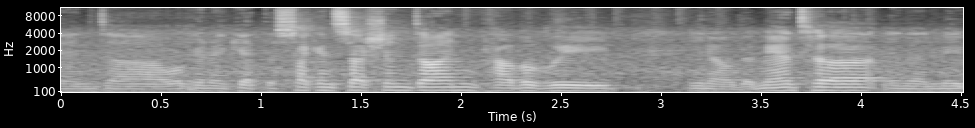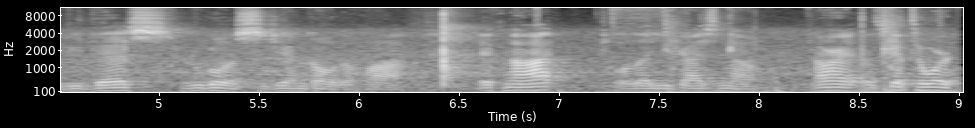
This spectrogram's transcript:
And uh, we're gonna get the second session done, probably, you know, the manta, and then maybe this. 如果时间够的话，If not, we'll let you guys know. All right, let's get to work.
